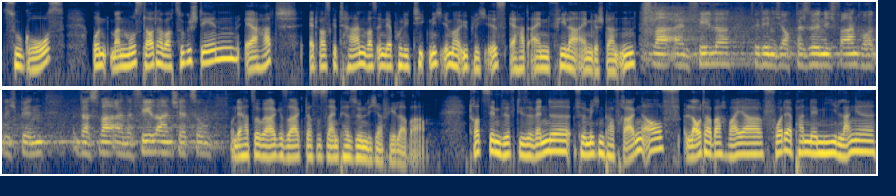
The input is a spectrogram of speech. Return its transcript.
zu groß. Und man muss Lauterbach zugestehen, er hat etwas getan, was in der Politik nicht immer üblich ist. Er hat einen Fehler eingestanden. Es war ein Fehler, für den ich auch persönlich verantwortlich bin. Das war eine Fehleinschätzung. Und er hat sogar gesagt, dass es sein persönlicher Fehler war. Trotzdem wirft diese Wende für mich ein paar Fragen auf. Lauterbach war ja vor der Pandemie lange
